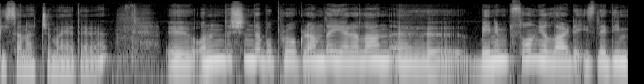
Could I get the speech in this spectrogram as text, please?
bir sanatçı Maya Deren. Ee, onun dışında bu programda yer alan e, benim son yıllarda izlediğim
